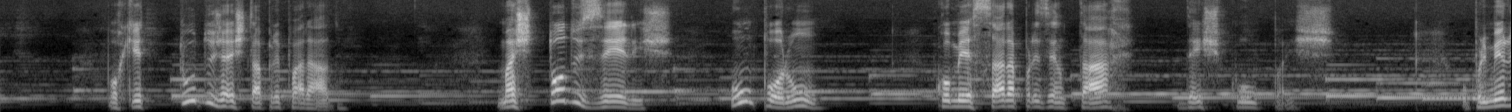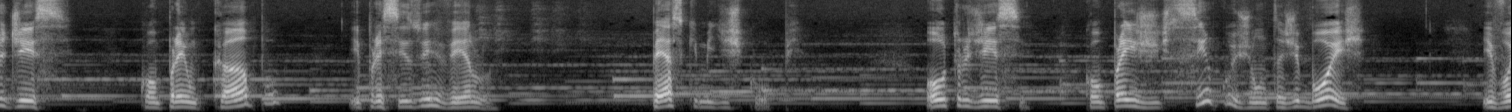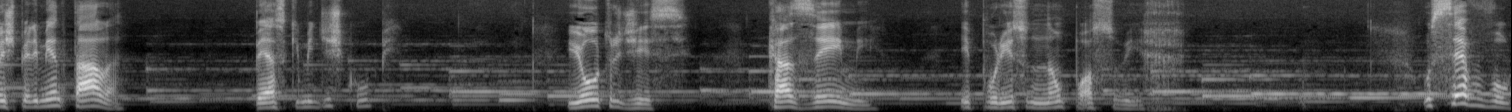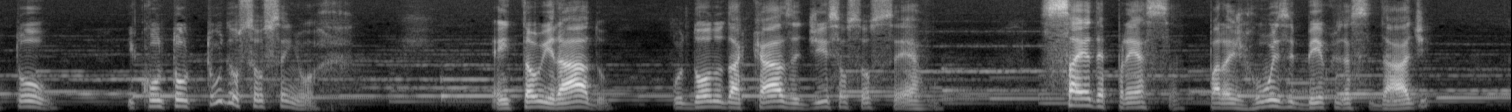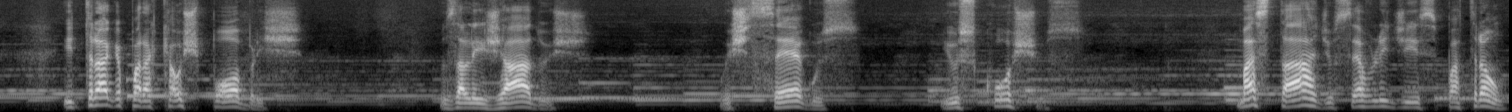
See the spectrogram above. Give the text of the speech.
porque tudo já está preparado. Mas todos eles, um por um, começaram a apresentar desculpas. O primeiro disse: Comprei um campo e preciso ir vê-lo. Peço que me desculpe. Outro disse: Comprei cinco juntas de bois e vou experimentá-la. Peço que me desculpe. E outro disse: Casei-me e por isso não posso ir. O servo voltou e contou tudo ao seu senhor. Então, irado, o dono da casa disse ao seu servo: Saia depressa para as ruas e becos da cidade e traga para cá os pobres, os aleijados, os cegos e os coxos. Mais tarde o servo lhe disse: Patrão,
